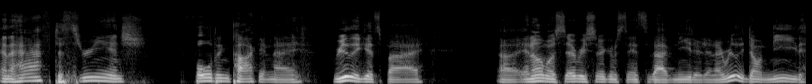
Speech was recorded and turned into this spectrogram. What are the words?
and a half to three inch folding pocket knife really gets by uh, in almost every circumstance that I've needed. And I really don't need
